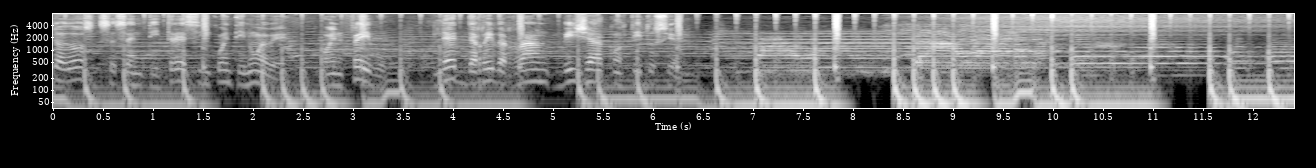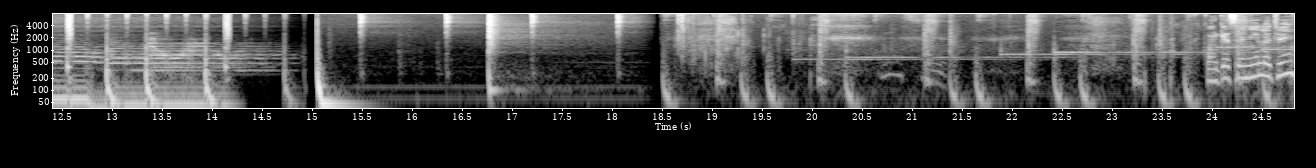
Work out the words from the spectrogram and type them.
02 63 59 o en Facebook Let the River Run, Villa Constitución. ¿Con qué señala, che?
